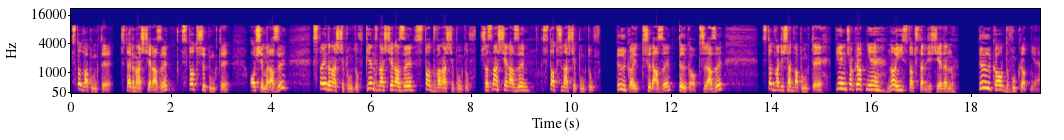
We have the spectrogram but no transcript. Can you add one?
102 punkty 14 razy, 103 punkty 8 razy, 111 punktów 15 razy, 112 punktów 16 razy, 113 punktów tylko 3 razy, tylko 3 razy, 122 punkty pięciokrotnie, no i 141 tylko dwukrotnie.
